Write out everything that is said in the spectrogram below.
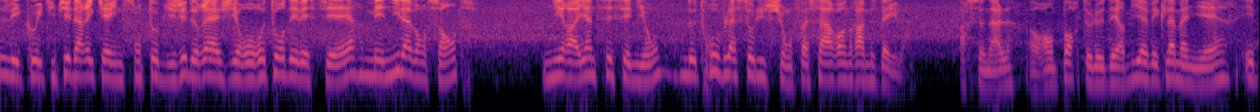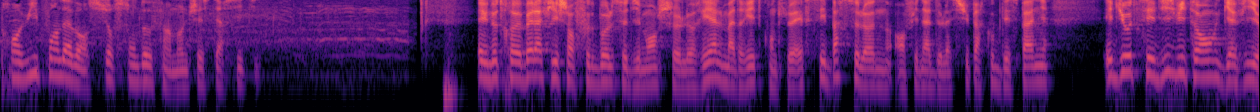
les coéquipiers d'Harry Kane sont obligés de réagir au retour des vestiaires, mais ni l'avant-centre, ni Ryan Sessegnon ne trouvent la solution face à Aaron Ramsdale. Arsenal remporte le derby avec la manière et prend 8 points d'avance sur son dauphin Manchester City. Et une autre belle affiche en football ce dimanche, le Real Madrid contre le FC Barcelone en finale de la Supercoupe d'Espagne. Et du haut de ses 18 ans, Gavi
